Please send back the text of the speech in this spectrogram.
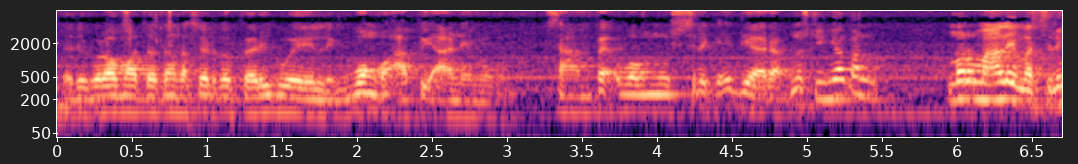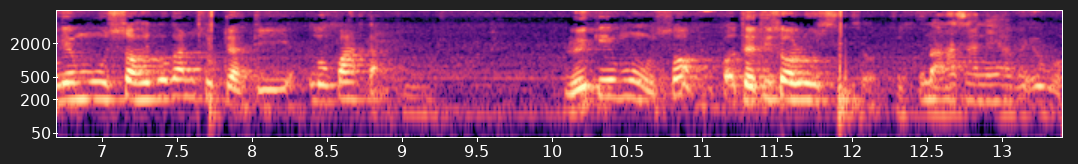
Jadi kalau mau tentang tafsir Tobari gue eling, wong kok api aneh Sampai wong musyrik itu diharap. Mestinya kan normalnya mas, jenenge musuh itu kan sudah dilupakan. Lho iki musuh kok jadi solusi. Nak rasanya apa itu?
